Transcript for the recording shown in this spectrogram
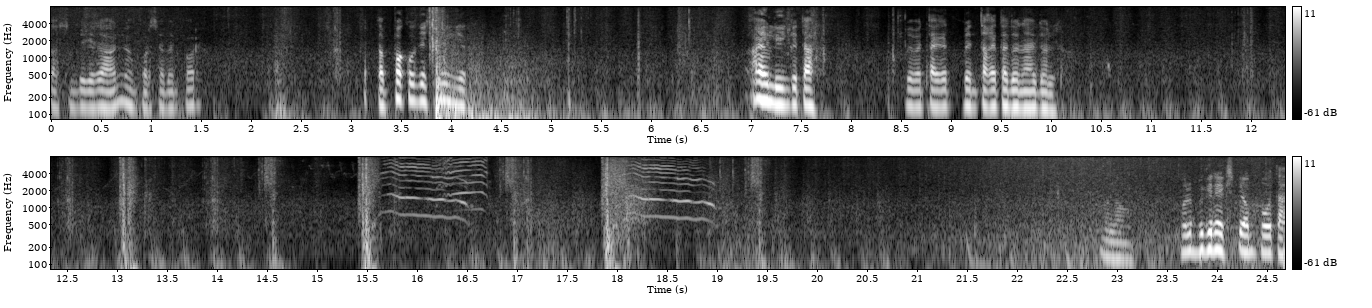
tapos yung bigay sa akin ng 474. What the fuck, huwag guys doing here? Ay, huliin kita. Benta, benta kita doon, idol. Wala bigyan ng XP ang puta.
